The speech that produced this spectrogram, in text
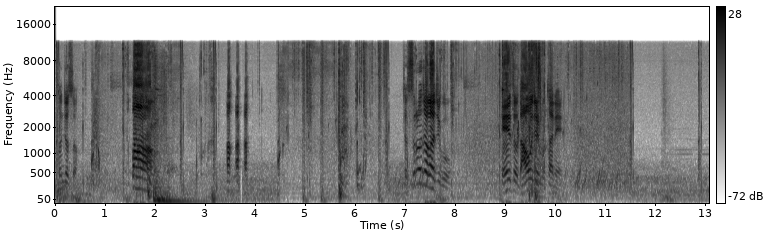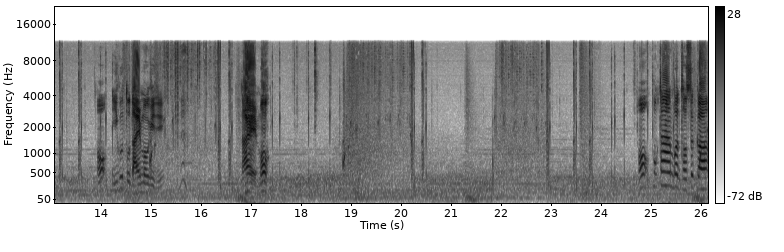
던졌어 빵! 저 쓰러져가지고 배에서 나오질 못하네 어? 이것도 날먹이지 날먹 어? 폭탄 한 번 더 쓸까?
